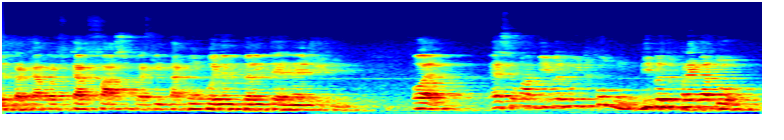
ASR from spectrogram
trazer para cá para ficar fácil para quem está acompanhando pela internet. Olha, essa é uma Bíblia muito comum, Bíblia do pregador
